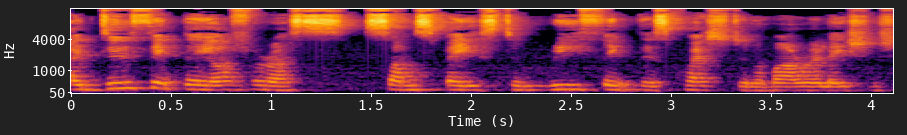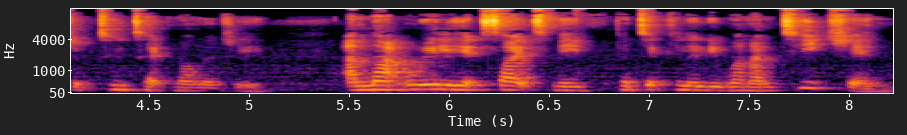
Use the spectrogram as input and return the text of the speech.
I do think they offer us some space to rethink this question of our relationship to technology. And that really excites me, particularly when I'm teaching,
